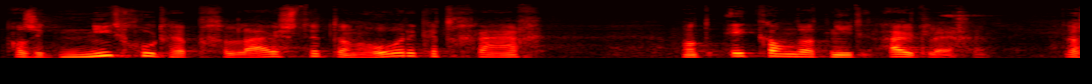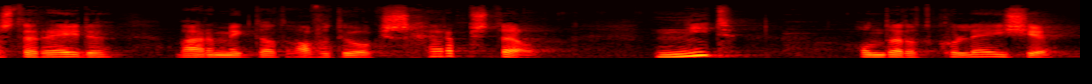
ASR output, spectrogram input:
als ik niet goed heb geluisterd, dan hoor ik het graag. Want ik kan dat niet uitleggen. Dat is de reden waarom ik dat af en toe ook scherp stel. Niet omdat het college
